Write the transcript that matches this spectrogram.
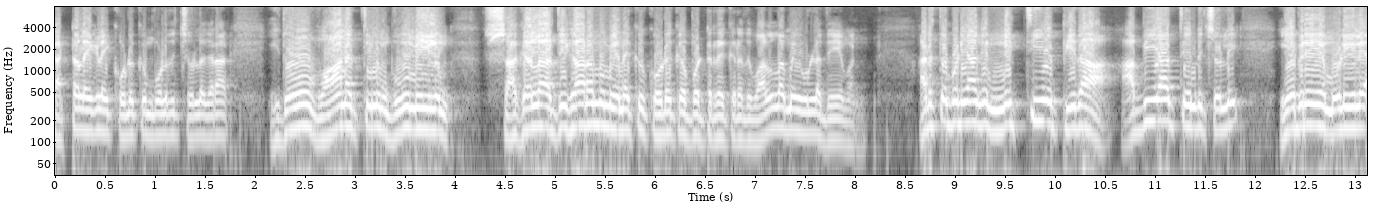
கட்டளைகளை கொடுக்கும் பொழுது சொல்லுகிறார் இதோ வானத்திலும் பூமியிலும் சகல அதிகாரமும் எனக்கு கொடுக்கப்பட்டிருக்கிறது வல்லமை உள்ள தேவன். அடுத்தபடியாக நித்திய பிதா அபியாத் என்று சொல்லி எபிரேய மொழியிலே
